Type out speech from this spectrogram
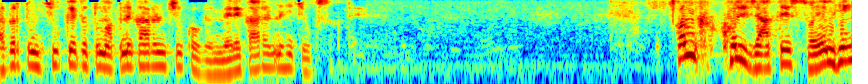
अगर तुम चूके तो तुम अपने कारण चूकोगे, मेरे कारण नहीं चूक सकते। पंख खुल जाते स्वयं ही,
